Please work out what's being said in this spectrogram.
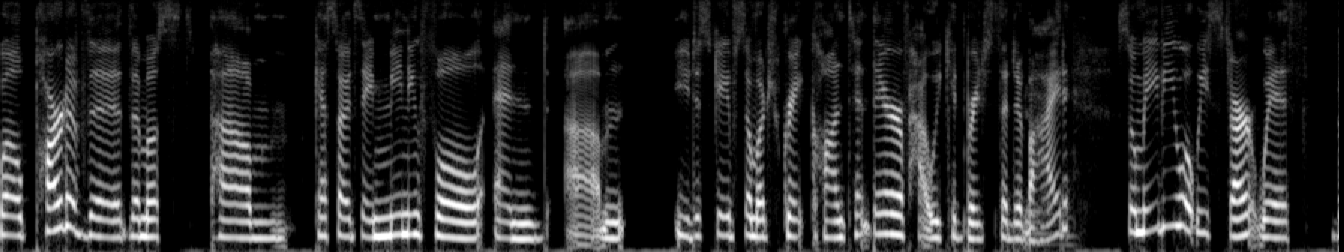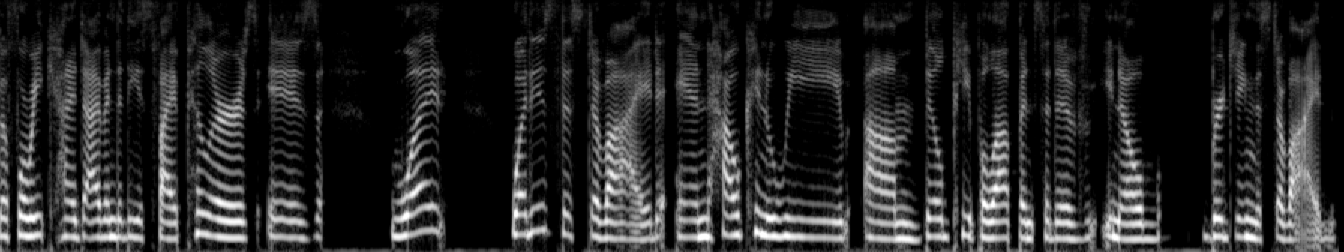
well, part of the the most, um, I guess I would say, meaningful and um, you just gave so much great content there of how we could bridge the divide. Yeah. So maybe what we start with before we kind of dive into these five pillars is what what is this divide and how can we um, build people up instead of you know bridging this divide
